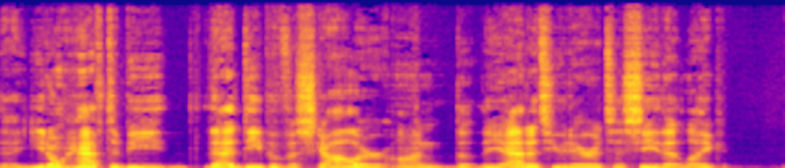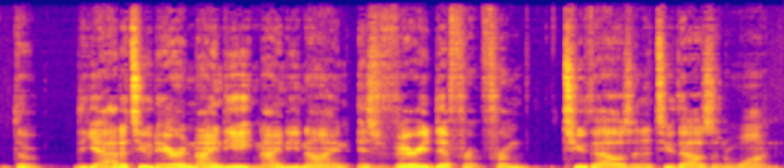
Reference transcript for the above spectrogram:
you don't have to be that deep of a scholar on the, the Attitude Era to see that like the the Attitude Era 98 99 is very different from 2000 and 2001.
